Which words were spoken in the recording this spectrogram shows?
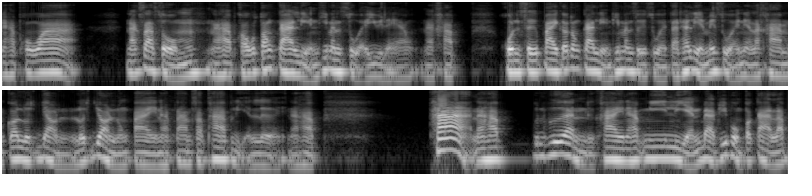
นะครับ เพราะว่านักสะสมนะครับเขาก็ต้องการเหรียญที่มันสวยอยู่แล้วนะครับ คนซื้อไปก็ต้องการเหรียญที่มันสวยๆแต่ถ้าเหรียญไม่สวยเนี่ยราคามันก็ลดหย่อนลดหย่อนลงไปนะครับ ตามสภาพเหรียญเลยนะครับ ถ้านะครับเพื่อนๆหรือใครนะครับมีเหรียญแบบที่ผมประกาศรับ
